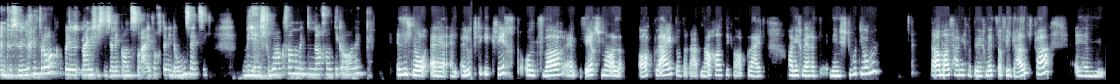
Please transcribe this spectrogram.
eine persönliche Frage, weil manchmal ist es ja nicht ganz so einfach dann in der Umsetzung. Wie hast du angefangen mit dem nachhaltigen Anlegen? Ja, das ist noch äh, eine lustige Geschichte. Und zwar äh, das erste Mal angelegt oder auch nachhaltig angelegt habe ich während meinem Studium. Damals hatte ich natürlich nicht so viel Geld. Gehabt. Ähm,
